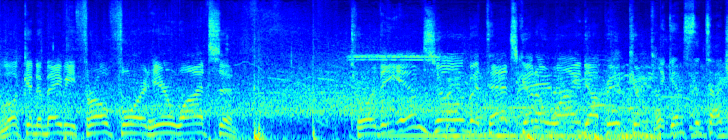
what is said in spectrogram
Looking to maybe throw for it here, Watson. Toward the end zone, but that's going to wind up incomplete. Against the touch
